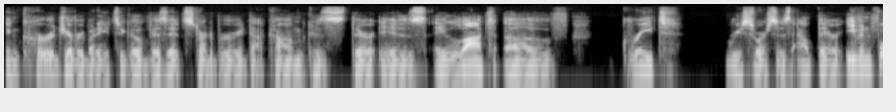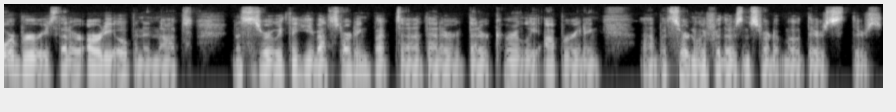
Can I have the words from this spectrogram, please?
encourage everybody to go visit startabrewery.com because there is a lot of great resources out there, even for breweries that are already open and not necessarily thinking about starting, but uh, that are that are currently operating. Uh, but certainly for those in startup mode, there's there's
